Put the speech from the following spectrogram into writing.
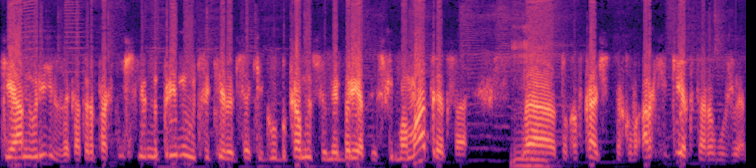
Киану Ривза, который практически напрямую цитирует всякий глубокомысленный бред из фильма «Матрица», э, только в качестве такого архитектора уже,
